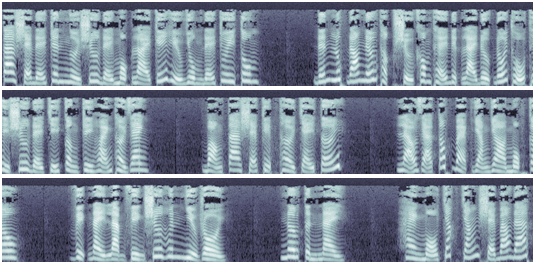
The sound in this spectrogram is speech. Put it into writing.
Ta sẽ để trên người sư đệ một loại ký hiệu dùng để truy tung. Đến lúc đó nếu thật sự không thể địch lại được đối thủ thì sư đệ chỉ cần trì hoãn thời gian. Bọn ta sẽ kịp thời chạy tới. Lão giả tóc bạc dặn dò một câu. Việc này làm phiền sư huynh nhiều rồi. Nơ tình này. Hàng mộ chắc chắn sẽ báo đáp.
